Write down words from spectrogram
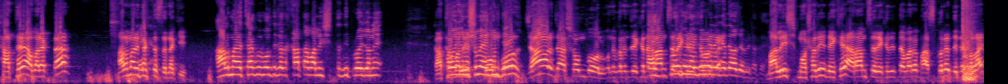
সাথে আবার একটা আলমারি থাকতেছে নাকি? আলমারি থাকবে বলতে যেটা খাতা বালিশ ইত্যাদি প্রয়োজনে। যার যা সম্বল মনে করেন যে এখানে আরামসে রেখে প্রয়োজনে দিতে একজনকে পারবে। রেখে দেওয়া যাবে বালিশ মশারি রেখে আরামসে রেখে দিতে পারবে ভাস করে দিনের বেলায়।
